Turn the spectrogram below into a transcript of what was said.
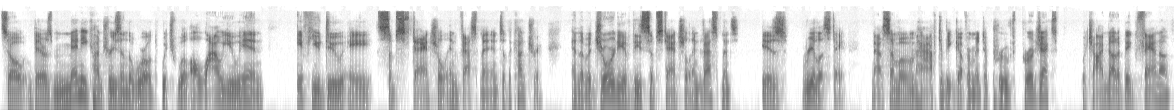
So there's many countries in the world which will allow you in if you do a substantial investment into the country. And the majority of these substantial investments is real estate. Now, some of them have to be government approved projects, which I'm not a big fan of.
